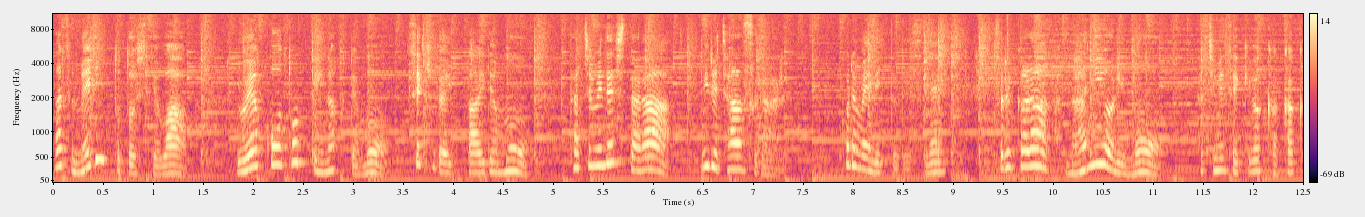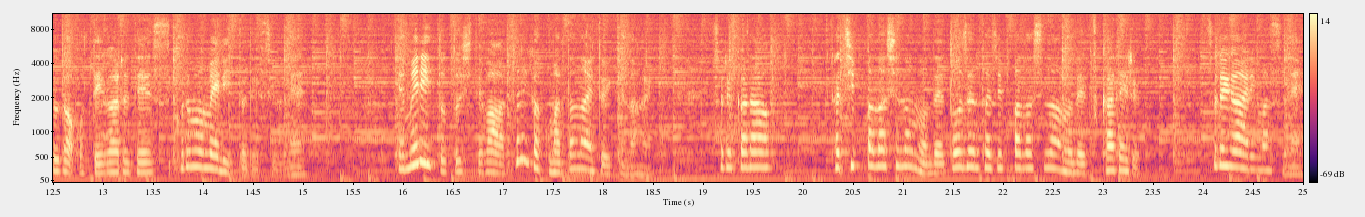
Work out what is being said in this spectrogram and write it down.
まずメリットとしては予約を取っていなくても席がいっぱいでも立ち見でしたら見るチャンスがある。これメリットですね。それから何よりも立ち見席は価格がお手軽です。これもメリットですよね。デメリットとしてはとにかく待たないといけない。それから立ちっぱなしなので当然立ちっぱなしなので疲れる。それがありますね。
